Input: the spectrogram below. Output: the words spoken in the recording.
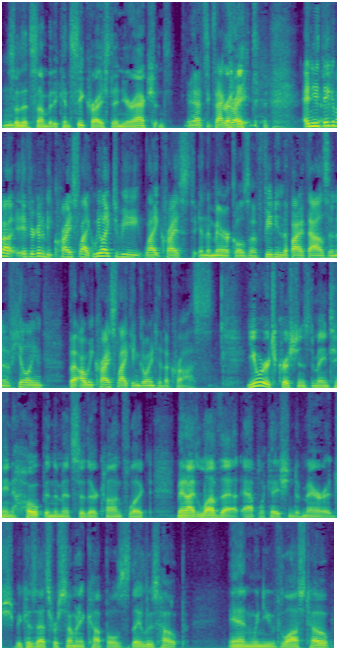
so Mm-hmm. that somebody can see christ in your actions That's exactly Right. right. And you think about if you're going to be Christ-like, we like to be like Christ in the miracles of feeding the five thousand, of healing. But are we Christ-like in going to the cross? You urge Christians to maintain hope in the midst of their conflict. Man, I love that application to marriage because that's where so many couples they lose hope. And when you've lost hope,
